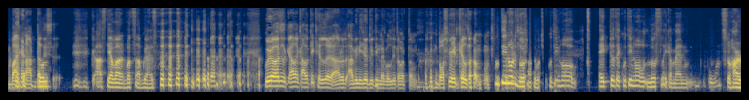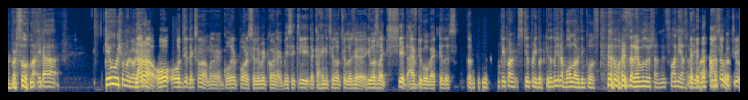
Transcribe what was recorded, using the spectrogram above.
বায়ান আটটা দিছে। আজকে আবার হোয়াটস আপ গাইস কুইরা হচ্ছে কাল কালকে খেললে আর আমি নিজে দুই তিনটা গোল দিতে পারতাম। দশ মিনিট খেলতাম। কুতিনোর দোষ আছে বুঝছ কুতিনহো এইটুতে Coutinho looks like a man who wants to hurt Barcelona এটা কেউ ওই সময় না না ও ও যে দেখছ না মানে গোলের পর সেলিব্রেট করে না বেসিক্যালি দ্য কাহিনী ছিল হচ্ছিল যে he was like shit I have to go back to this paper still pretty good কিন্তু তুমি যেটা বললা within post where is the revolution it's funny আসলে আসলে ট্রু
